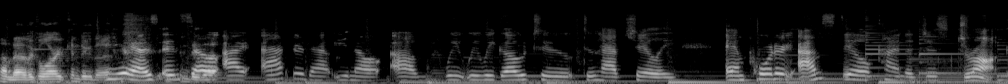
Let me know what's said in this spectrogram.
I know the glory can do that. Yes, and so I after that, you know, um, we, we we go to to have chili and Porter, I'm still kind of just drunk.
